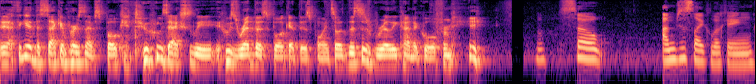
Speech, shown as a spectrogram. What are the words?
I think you're the second person I've spoken to who's actually who's read this book at this point. So this is really kind of cool for me. So I'm just like looking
